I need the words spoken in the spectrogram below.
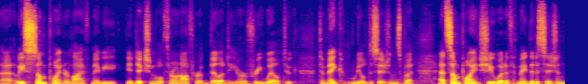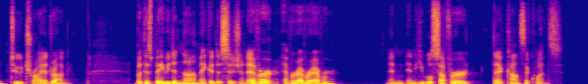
uh, at least some point in her life. Maybe the addiction will throw off her ability or her free will to, to make real decisions, but at some point she would have made the decision to try a drug. But this baby did not make a decision ever, ever, ever, ever. And, and he will suffer that consequence.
